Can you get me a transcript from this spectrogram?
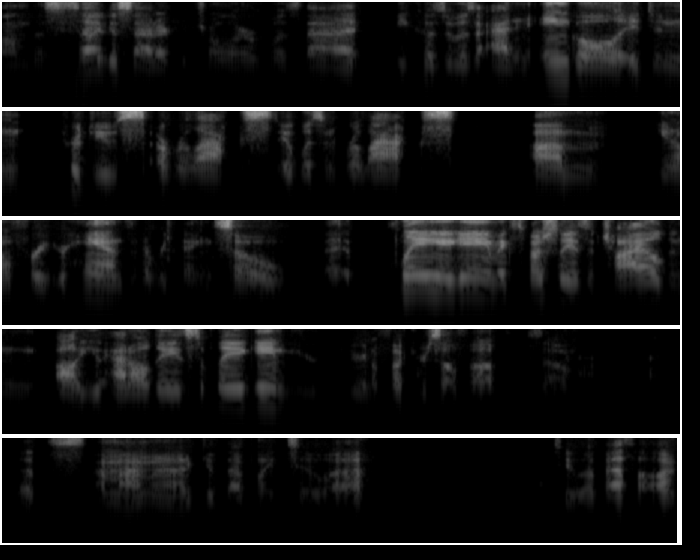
on the Sega Saturn controller was that because it was at an angle, it didn't produce a relaxed. It wasn't relaxed. Um, you know, for your hands and everything. So uh, playing a game, especially as a child, and all you had all days to play a game, you're you're gonna fuck yourself up. So that's I'm I'm gonna give that point to uh to a Bat Hog.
